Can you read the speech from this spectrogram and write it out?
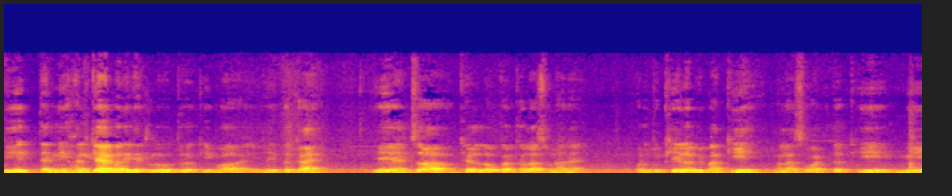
की त्यांनी हलक्यामध्ये घेतलं होतं की बा हे तर काय हे यांचा खेळ लवकर खलास होणार आहे. परंतु खेळ अभि बाकी आहे. मला असं वाटतं की मी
